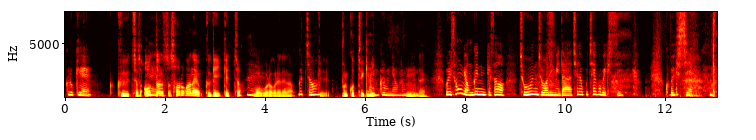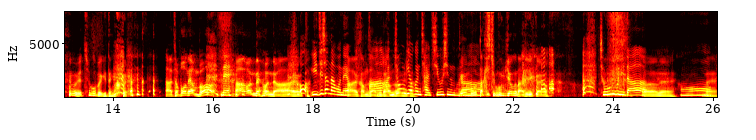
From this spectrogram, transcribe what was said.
그렇게 그, 저, 어떤 서- 서로 간에 그게 있겠죠? 네. 뭐, 뭐라 그래야 되나? 그렇죠? 이렇게 불꽃 튀김이? 음, 그럼요, 그럼요. 음, 네. 우리 송명근님께서 좋은 조언입니다. 최고 최고백 씨, 고백 씨. 왜 최고백이 된 거야? 아, 저번에 한 번? 네. 아, 맞네, 맞네. 아, 어 잊으셨나 보네요. 아, 감사합니다, 아, 안 좋은 감사합니다. 기억은 잘 지우시는구나. 그게 뭐 딱히 좋은 기억은 아니니까요. 좋은 분이다. 어, 네. 어. 네.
